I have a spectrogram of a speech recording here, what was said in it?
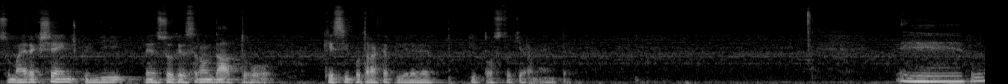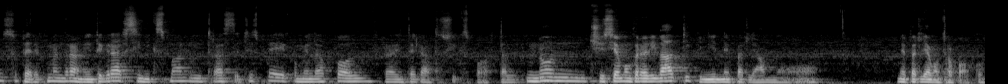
su MyRexchange, quindi penso che sarà un dato che si potrà capire piuttosto chiaramente. E volevo sapere come andranno a integrarsi in Xmoney, Trust e Twispay e come la POL verrà integrato su Xportal. Non ci siamo ancora arrivati, quindi ne parliamo, ne parliamo tra poco.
